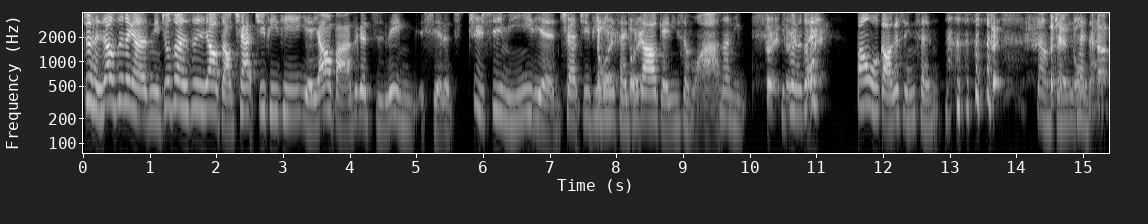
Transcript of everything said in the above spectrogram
就很像是那个，你就算是要找 Chat GPT，也要把这个指令写的巨细靡一点，Chat GPT 才知道要给你什么啊？那你，对，你不能说，哎，帮我搞一个行程，对，这样真是太难。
